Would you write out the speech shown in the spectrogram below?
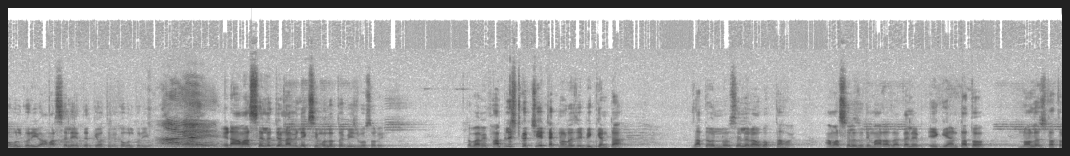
কবুল করিও আমার ছেলেদেরকেও তুমি কবুল করিও। এটা আমার ছেলের জন্য আমি লিখছি মূলত বিশ বছরে। তবে আমি পাবলিশ করছি এই টেকনোলজি বিজ্ঞানটা যাতে অন্য ছেলেরাও বক্তা হয়। আমার ছেলে যদি মারা যায় তাহলে এই জ্ঞানটা তো নলেজটা তো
